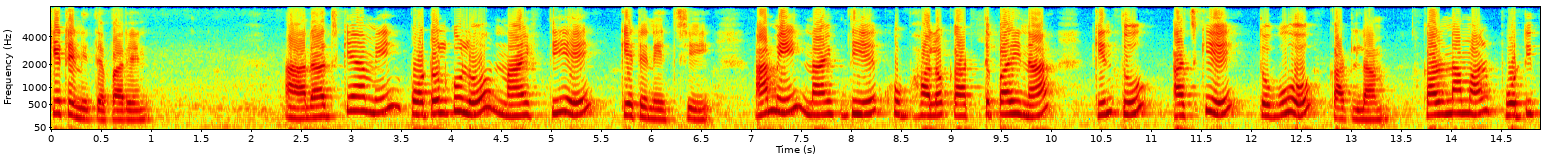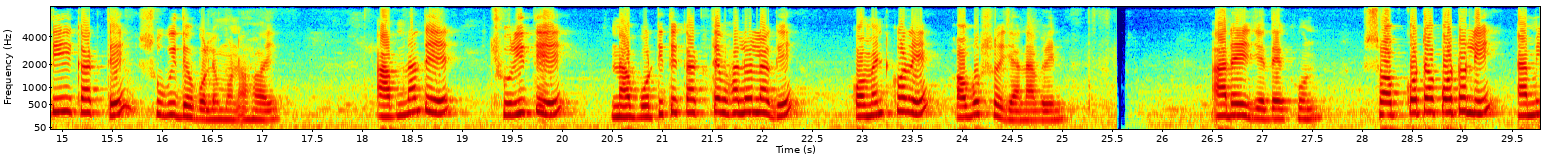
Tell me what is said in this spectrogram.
কেটে নিতে পারেন। আর আজকে আমি পটলগুলো নাইফ দিয়ে কেটে নিচ্ছি। আমি নাইফ দিয়ে খুব ভালো কাটতে পারি না, কিন্তু আজকে তবুও কাটলাম, কারণ আমার বটিতেই কাটতে সুবিধে বলে মনে হয়। আপনাদের ছুরিতে না বটিতে কাটতে ভালো লাগে, কমেন্ট করে অবশ্যই জানাবেন। আর এই যে দেখুন, সব কটা পটলই আমি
